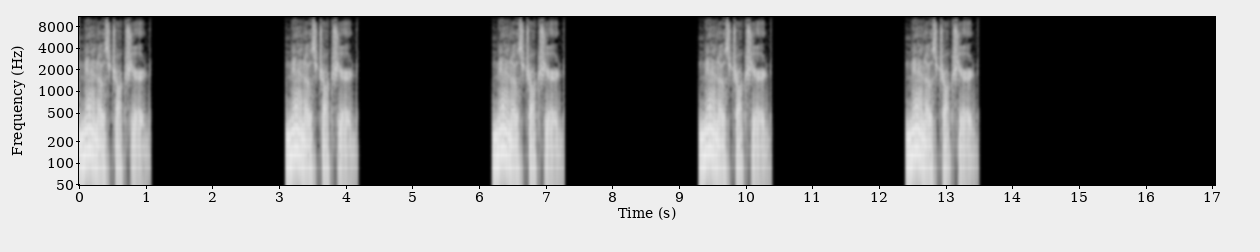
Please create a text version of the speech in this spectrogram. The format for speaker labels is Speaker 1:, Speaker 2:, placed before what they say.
Speaker 1: nanostructured. Nanostructured. Nanostructured. Nanostructured. Nanostructured.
